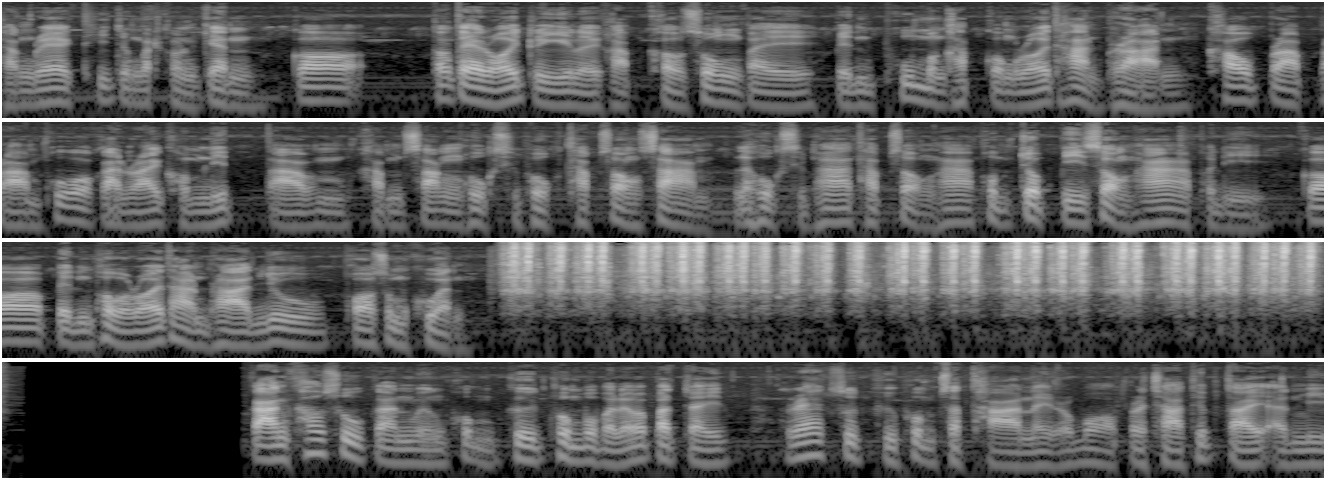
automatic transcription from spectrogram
ครั้งแรกที่จังหวัดขอนแก่นก็ ตั้งแต่ร้อยตรีเลยครับ เขาส่งไปเป็นผู้บังคับกองร้อยทหารพราน เข้าปราบปรามผู้ก่อการร้ายคอมมิวนิสต์ตามคำสั่ง 66 ทับ 23 และ 65 ทับ 25 ผมจบปี 25 พอดี ก็เป็นพลร้อยทหารพรานอยู่พอสมควรการเข้าสู่การเมืองผมคือผมบอกไปแล้วว่าปัจจัย แรกสุดคือผมศรัทธาในระบอบประชาธิปไตยอันมี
